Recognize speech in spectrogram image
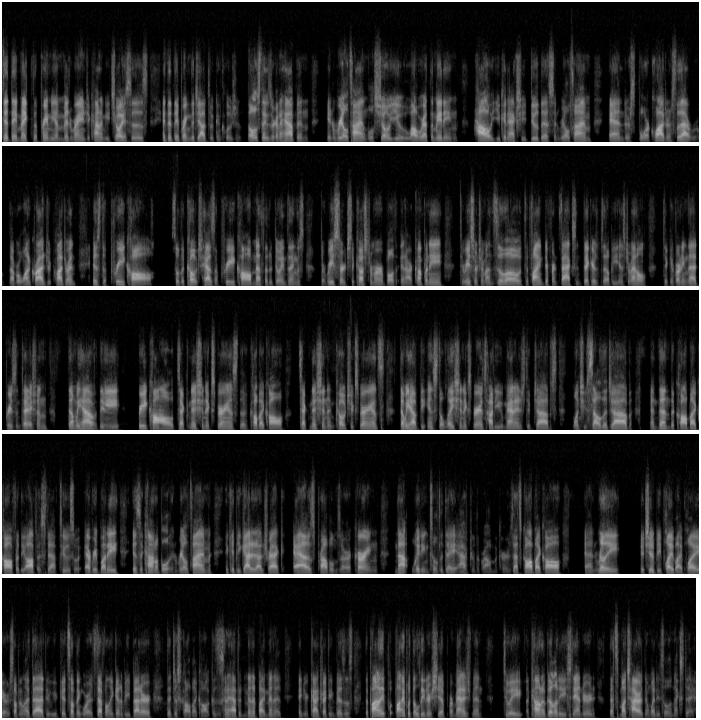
Did they make the premium mid range economy choices? And did they bring the job to a conclusion? Those things are going to happen in real time. We'll show you while we're at the meeting how you can actually do this in real time. And there's four quadrants to that room. Number one quadrant is the pre call. So the coach has a pre call method of doing things to research the customer, both in our company to research them on Zillow, to find different facts and figures that'll be instrumental to converting that presentation. Then we have the pre-call technician experience, the call-by-call technician and coach experience. Then we have the installation experience. How do you manage the jobs once you sell the job? And then the call by call for the office staff too. So everybody is accountable in real time and can be guided on track as problems are occurring not waiting till the day after the problem occurs. That's call by call, and really it should be play by play or something like that. Get something where it's definitely going to be better than just call by call because it's going to happen minute by minute in your contracting business. To finally put, finally put the leadership or management to a accountability standard that's much higher than waiting till the next day.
